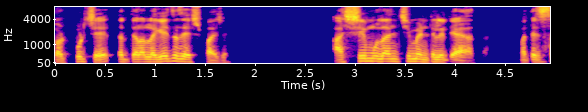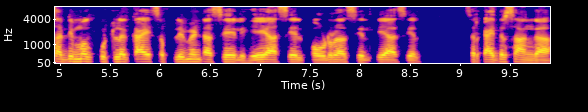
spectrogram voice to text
शॉर्टपुटचे तर त्याला लगेचच यश पाहिजे. अशी मुलांची मेंटॅलिटी आहे आता. मग त्याच्यासाठी मग कुठलं काय सप्लिमेंट असेल हे असेल पावडर असेल ते असेल सर काय तर सांगा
